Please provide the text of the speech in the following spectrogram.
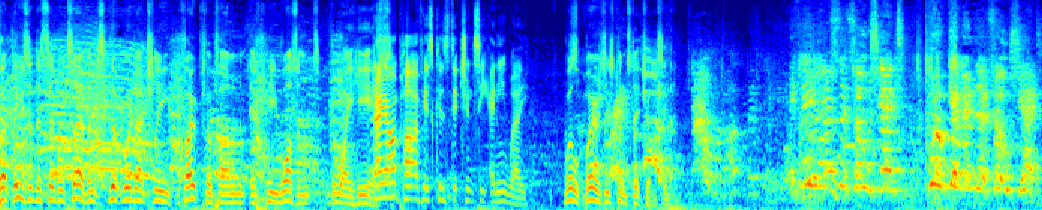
but these are the civil servants that would actually vote for Parliament if he wasn't the way he is. They aren't part of his constituency anyway. Well, where is his constituency then? If he wants the tool shed, we'll give him the tool shed.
